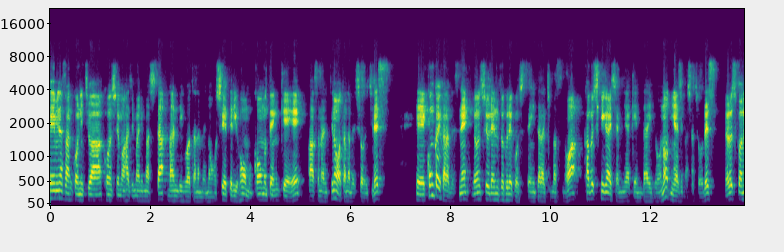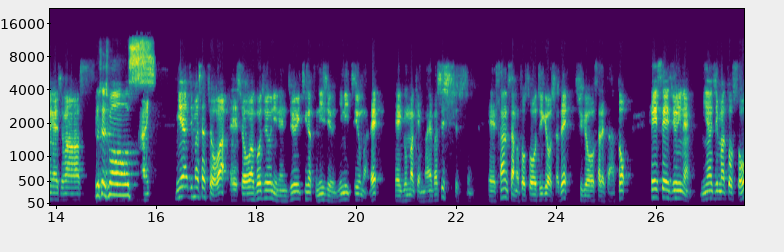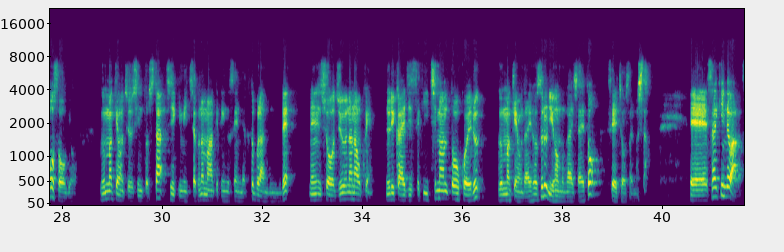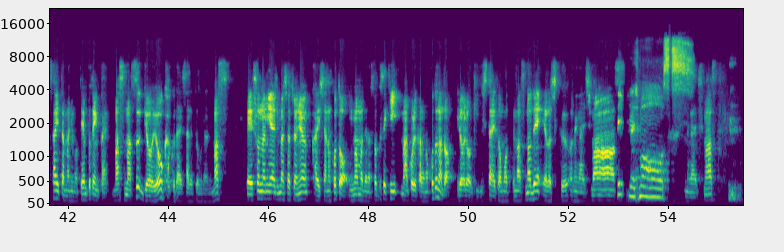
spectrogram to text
えー、皆さん、こんにちは。今週も始まりました。ランディング渡辺の教えてリフォーム工務店経営パーソナリティの渡辺翔一です。えー、今回からですね、4週連続でご出演いただきますのは、株式会社宮県代表の宮島社長です。よろしくお願いします。よろしくお願いします。はい。宮島社長は、えー、昭和52年11月22日生まれ、えー、群馬県前橋市出身、えー、3社の塗装事業者で修行をされた後、平成12年、宮島塗装を創業。群馬県を中心とした地域密着のマーケティング戦略とブランディングで、年商17億円、塗り替え実績1万頭を超える群馬県を代表するリフォーム会社へと成長されました。えー、最近では埼玉にも店舗展開、ますます業用を拡大されておられます。えー、そんな宮島社長には会社のこと、今までの足跡、まあこれからのことなど、いろいろお聞きしたいと思ってますので、よろしくお願いします。はい、お願いします。お願いします。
